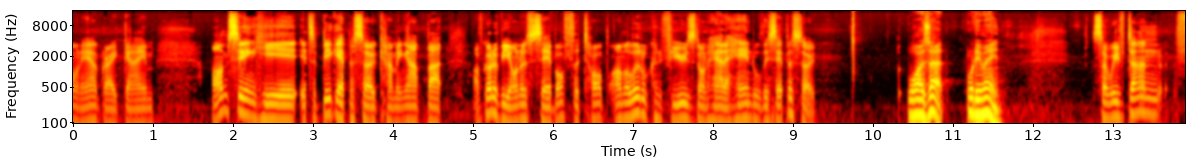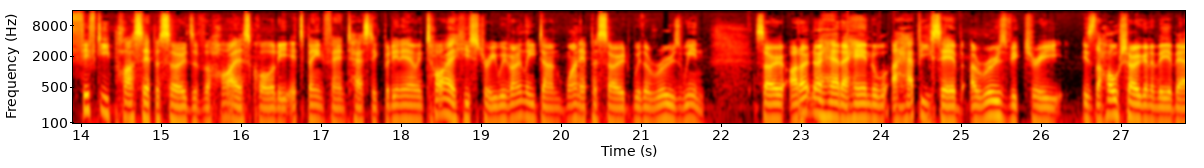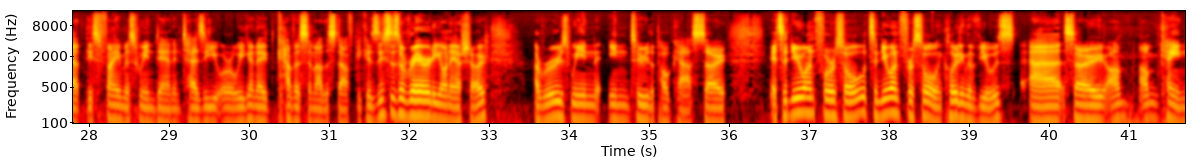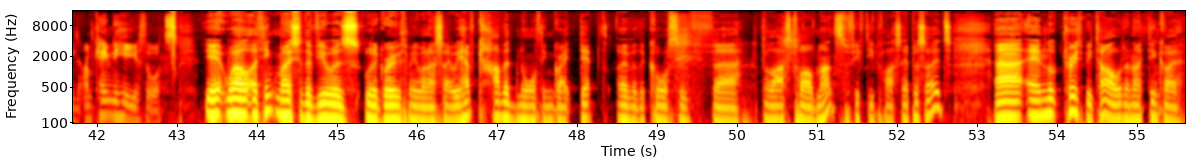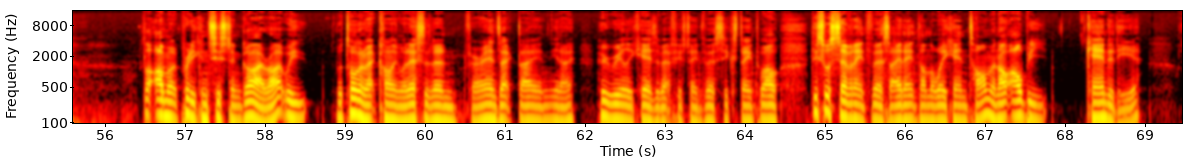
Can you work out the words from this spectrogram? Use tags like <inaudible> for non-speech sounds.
on our great game. I'm sitting here, it's a big episode coming up, but I've got to be honest, Seb, off the top, I'm a little confused on how to handle this episode. Why is that? What do you mean? So we've done 50 plus episodes of the highest quality. It's been fantastic, but in our entire history, we've only done one episode with a Roos win. So I don't know how to handle a happy Seb, a Roos victory. Is the whole show going to be about this famous win down in Tassie, or are we going to cover some other stuff? Because this is a rarity on our show, a Roos win into the podcast. So it's a new one for us all. It's a new one for us all, including the viewers. Uh, so I'm I'm keen. I'm keen to hear your thoughts. Yeah, well, I think most of the viewers would agree with me when I say we have covered North in great depth over the course of uh, the last 12 months, 50 plus episodes. Uh, and look, truth be told, and I think I, I'm a pretty consistent guy, right? We were talking about Collingwood Essendon for Anzac Day, and you know who really cares about 15th versus 16th? Well, this was 17th versus 18th on the weekend, Tom, and I'll, I'll be candid here.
